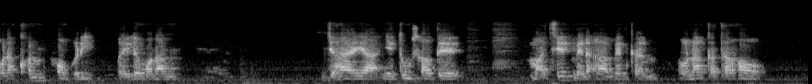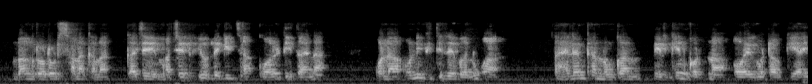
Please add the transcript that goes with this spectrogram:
ওনা খন হো বড়ি বাইলে মনান ᱡᱟᱦᱟᱸᱭᱟ ᱧᱩᱛᱩᱢ ᱥᱟᱶᱛᱮ ᱢᱟᱪᱮᱫ ᱢᱮᱱᱟᱜᱼᱟ ᱢᱮᱱᱠᱷᱟᱱ ᱚᱱᱟ ᱠᱟᱛᱷᱟ ᱦᱚᱸ ᱵᱟᱝ ᱨᱚᱨᱚᱲ ᱥᱟᱱᱟ ᱠᱟᱱᱟ ᱠᱟᱡᱮ ᱢᱟᱪᱮᱫ ᱦᱩᱭᱩᱜ ᱞᱟᱹᱜᱤᱫ ᱡᱟᱦᱟᱸ ᱠᱳᱣᱟᱞᱤᱴᱤ ᱛᱟᱦᱮᱱᱟ ᱚᱱᱟ ᱩᱱᱤ ᱵᱷᱤᱛᱨᱤ ᱨᱮ ᱵᱟᱹᱱᱩᱜᱼᱟ ᱛᱟᱦᱮᱸ ᱞᱮᱱᱠᱷᱟᱱ ᱱᱚᱝᱠᱟᱱ ᱱᱤᱨᱜᱷᱤᱱ ᱜᱷᱚᱴᱚᱱᱟ ᱚᱦᱚᱭ ᱜᱷᱚᱴᱟᱣ ᱠᱮᱭᱟᱭ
